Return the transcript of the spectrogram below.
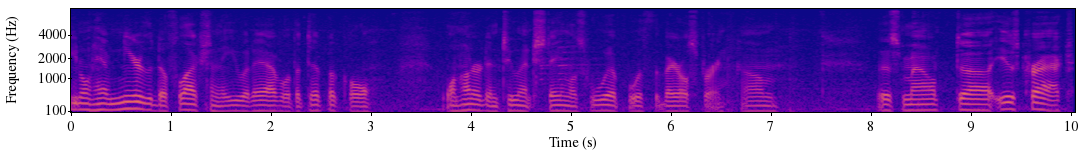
you don't have near the deflection that you would have with a typical 102 inch stainless whip with the barrel spring. Um, this mount uh, is cracked,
